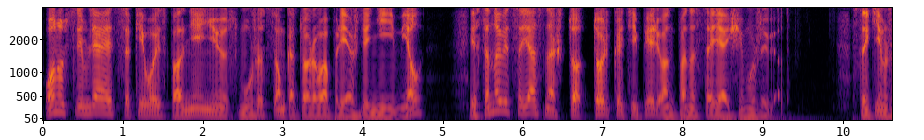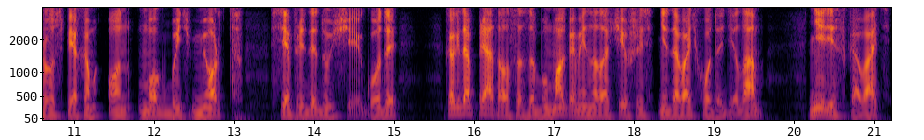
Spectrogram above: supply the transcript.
он устремляется к его исполнению с мужеством, которого прежде не имел, и становится ясно, что только теперь он по-настоящему живет. С таким же успехом он мог быть мертв все предыдущие годы, когда прятался за бумагами, наловчившись не давать хода делам, не рисковать,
